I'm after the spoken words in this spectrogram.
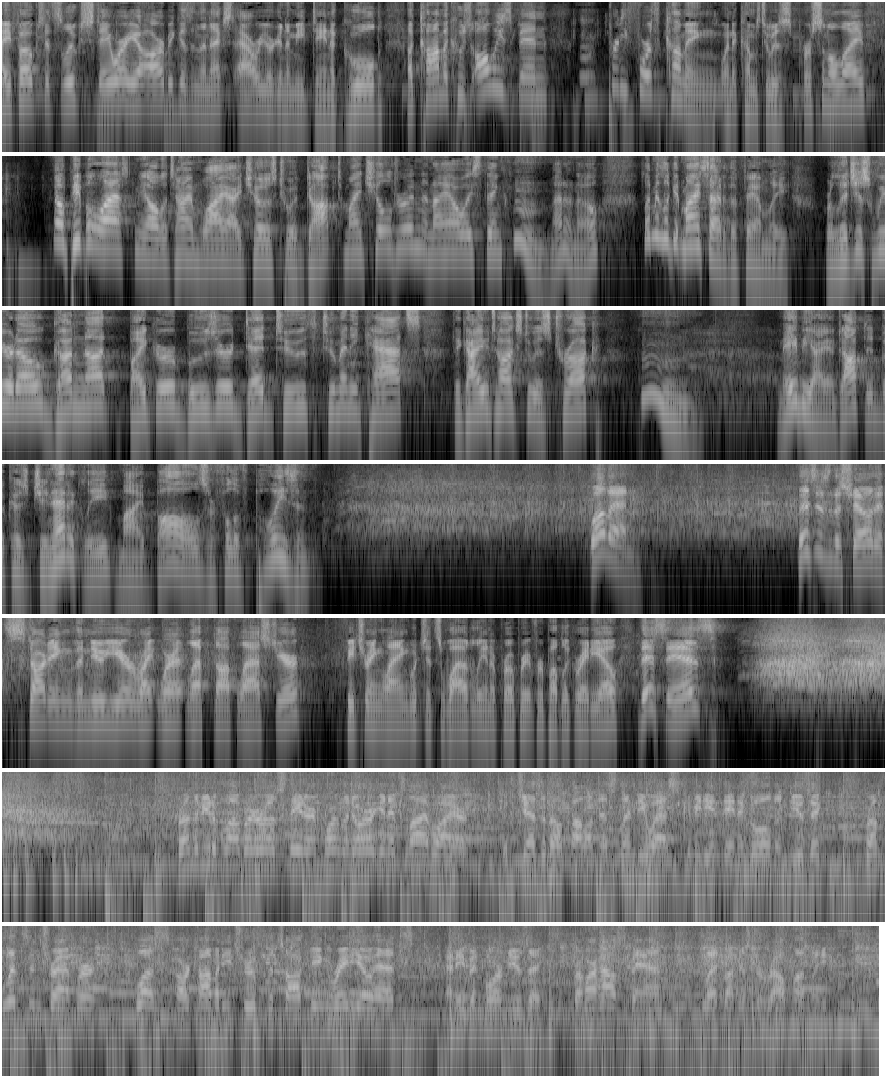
Hey, folks, it's Luke. Stay where you are because in the next hour you're going to meet Dana Gould, a comic who's always been pretty forthcoming when it comes to his personal life. Oh, people ask me all the time why I chose to adopt my children, and I always think, hmm, I don't know. Let me look at my side of the family. Religious weirdo, gun nut, biker, boozer, dead tooth, too many cats, the guy who talks to his truck. Hmm. Maybe I adopted because genetically my balls are full of poison. Well, then, this is the show that's starting the new year right where it left off last year, featuring language that's wildly inappropriate for public radio. This is. From the beautiful Alberta Rose Theater in Portland, Oregon, it's Livewire with Jezebel columnist Lindy West, comedian Dana Gould, and music from Blitzen Trapper, plus our comedy troupe, The Talking Radioheads, and even more music from our house band, led by Mr. Ralph Huntley.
